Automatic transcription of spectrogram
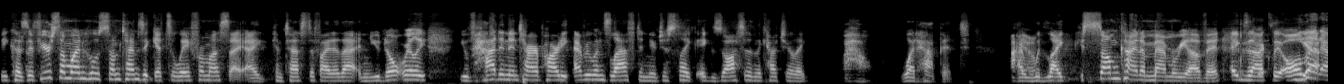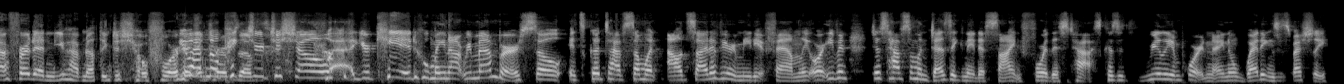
Because if you're someone who sometimes it gets away from us, I, I can testify to that, and you don't really, you've had an entire party, everyone's left, and you're just like exhausted on the couch, you're like, wow, what happened? I would like some kind of memory of it. Exactly. All yeah. that effort and you have nothing to show for you it. You have no picture of... to show uh, your kid who may not remember. So it's good to have someone outside of your immediate family or even just have someone designate a sign for this task because it's really important. I know weddings, especially,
